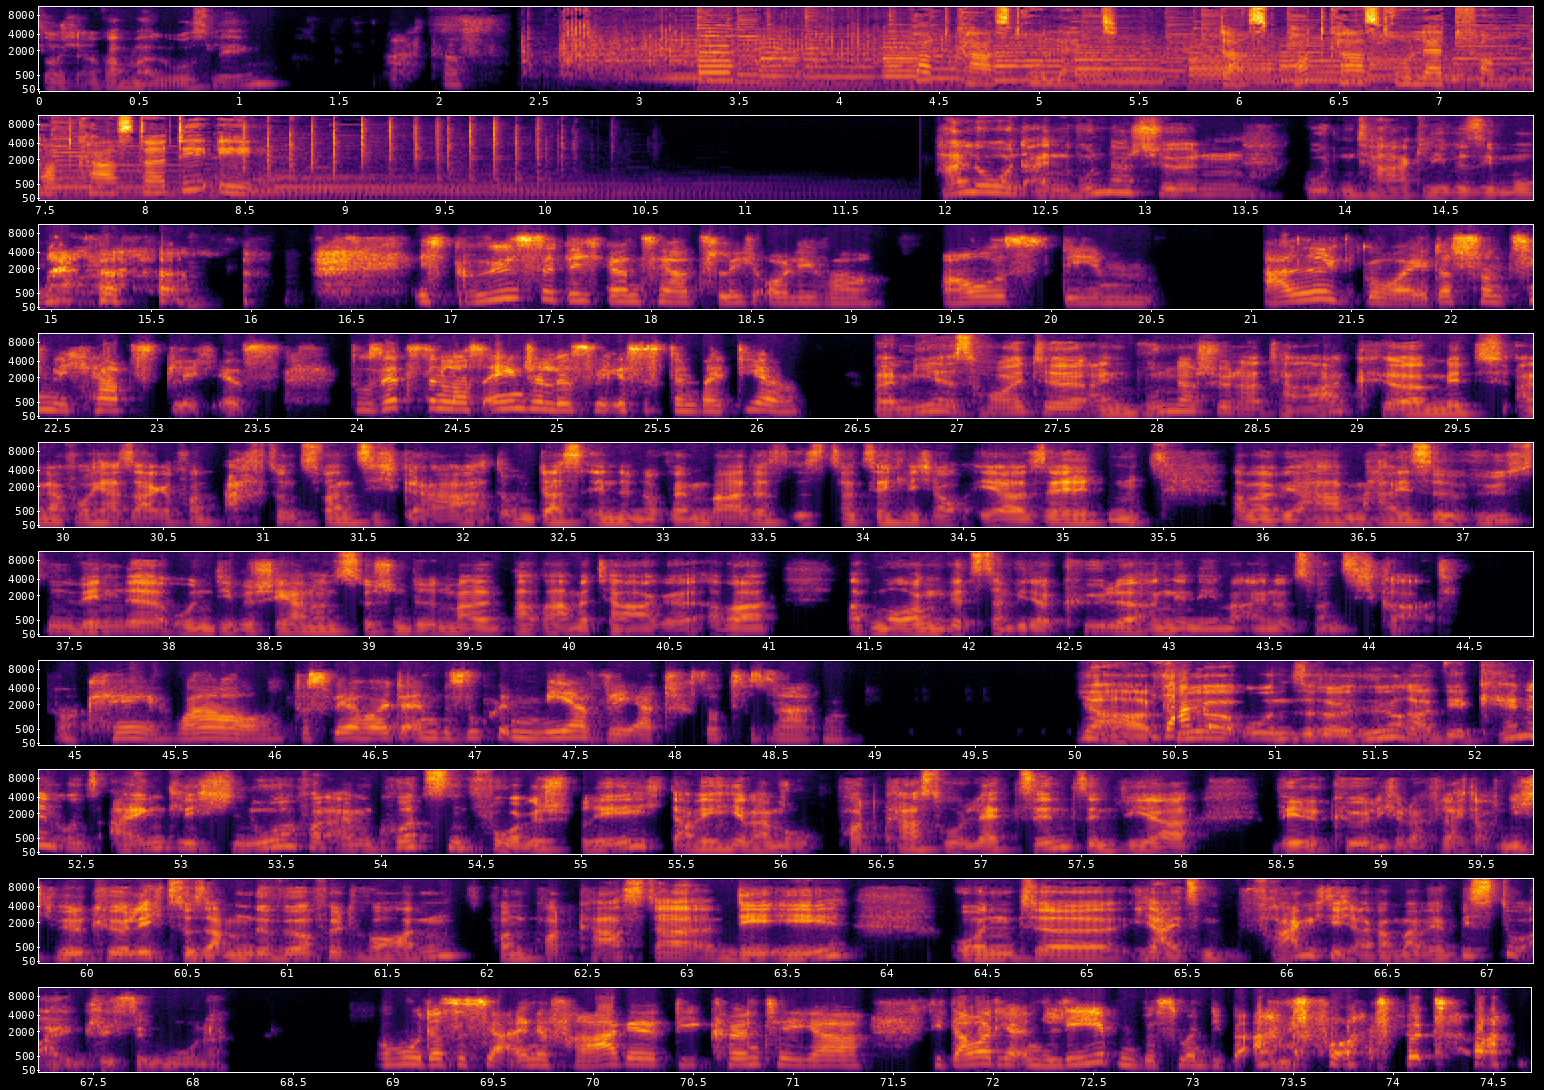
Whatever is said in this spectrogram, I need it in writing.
Soll ich einfach mal loslegen? Mach das. Podcast Roulette. Das Podcast Roulette von podcaster.de. Hallo und einen wunderschönen guten Tag, liebe Simone. ich grüße dich ganz herzlich, Oliver, aus dem Allgäu, das schon ziemlich herbstlich ist. Du sitzt in Los Angeles. Wie ist es denn bei dir? Bei mir ist heute ein wunderschöner Tag äh, mit einer Vorhersage von 28 Grad und das Ende November. Das ist tatsächlich auch eher selten. Aber wir haben heiße Wüstenwinde und die bescheren uns zwischendrin mal ein paar warme Tage. Aber ab morgen wird es dann wieder kühle, angenehme 21 Grad. Okay, wow. Das wäre heute ein Besuch im Meer wert, sozusagen. Ja, für unsere Hörer, wir kennen uns eigentlich nur von einem kurzen Vorgespräch. Da wir hier beim Podcast Roulette sind, sind wir willkürlich oder vielleicht auch nicht willkürlich zusammengewürfelt worden von podcaster.de. Und äh, ja, jetzt frage ich dich einfach mal, wer bist du eigentlich, Simone? Oh, das ist ja eine Frage, die könnte ja, die dauert ja ein Leben, bis man die beantwortet hat.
